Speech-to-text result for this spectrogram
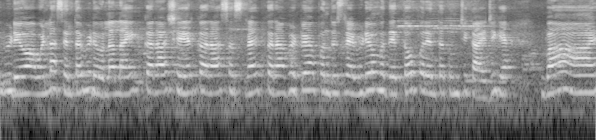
व्हिडिओ आवडला असेल तर व्हिडिओला लाईक करा शेअर करा सबस्क्राईब करा. भेटूया आपण दुसऱ्या व्हिडिओमध्ये तोपर्यंत तुमची काळजी घ्या. बाय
